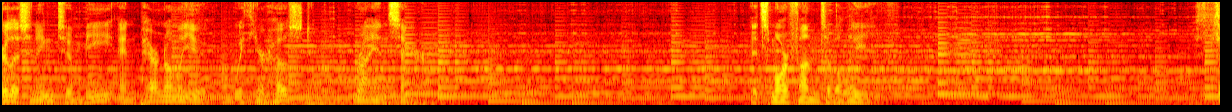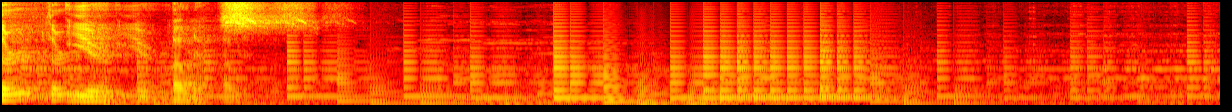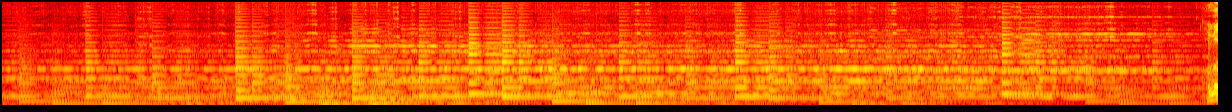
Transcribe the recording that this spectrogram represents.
You're listening to Me and Paranormal You with your host, Ryan Singer. It's more fun to believe. Third, third year, bonus.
